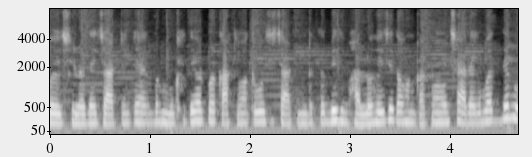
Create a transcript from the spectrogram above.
হয়েছিল, তাই চাটনিটা একবার মুখে দেওয়ার পর কাকিমাকে বলছি, চাটনিটা তো বেশ ভালো হয়েছে। তখন কাকিমা বলছে, আরেকবার দেবো?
